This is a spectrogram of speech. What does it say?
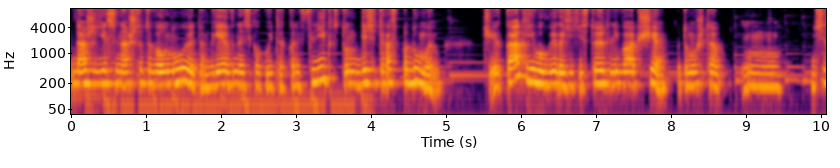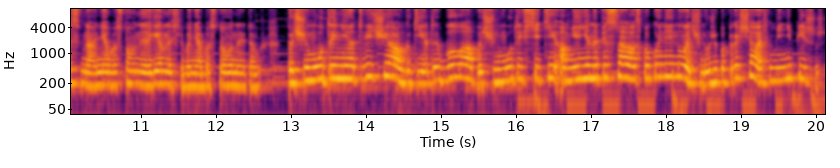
даже если нас что-то волнует, там, ревность, какой-то конфликт, то мы 10 раз подумаем, как его выразить и стоит ли вообще. Потому что естественно, необоснованная ревность, либо необоснованные там, почему ты не отвечал, где ты была, почему ты в сети, а мне не написала спокойной ночи, уже попрощалась, мне не пишешь.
